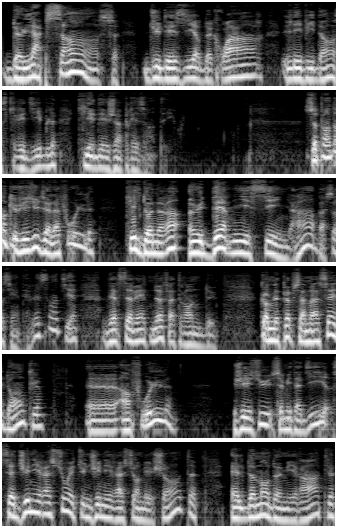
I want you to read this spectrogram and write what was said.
de l'absence du désir de croire l'évidence crédible qui est déjà présentée. Cependant que Jésus dit à la foule, qu'il donnera un dernier signe. Ah, bah ça c'est intéressant, tiens. Versets 29 à 32. Comme le peuple s'amassait donc euh, en foule, Jésus se mit à dire, Cette génération est une génération méchante, elle demande un miracle,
